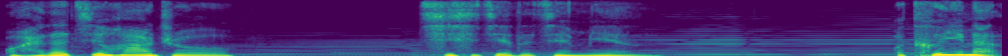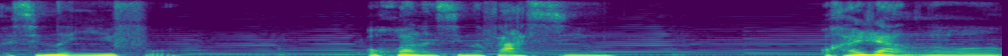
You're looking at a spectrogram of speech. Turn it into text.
我还在计划着七夕节的见面。我特意买了新的衣服，我换了新的发型，我还染了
